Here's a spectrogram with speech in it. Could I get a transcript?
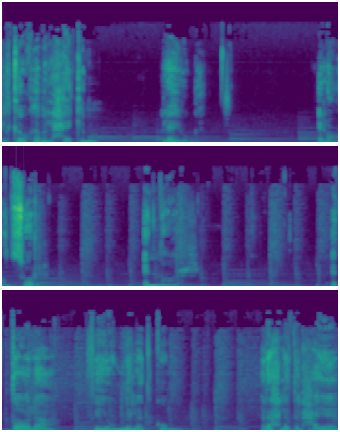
الكوكب الحاكم لا يوجد. العنصر النار. الطالع في يوم ميلادكم. رحلة الحياة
